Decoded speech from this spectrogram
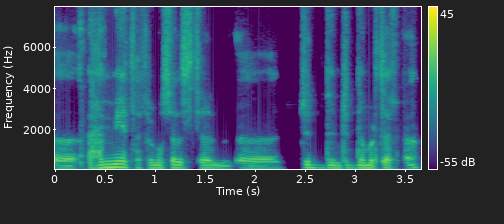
آه، أهميتها في المسلسل آه، جدا جدا مرتفعة.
